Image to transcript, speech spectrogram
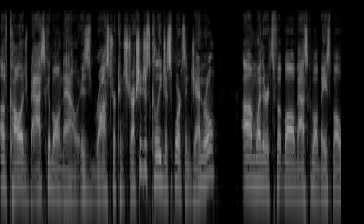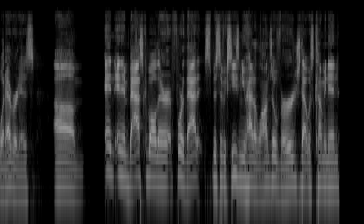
of college basketball now is roster construction, just collegiate sports in general, um, whether it's football, basketball, baseball, whatever it is. Um, and, and in basketball, there for that specific season, you had Alonzo Verge that was coming in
